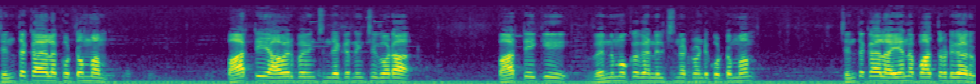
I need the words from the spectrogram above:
చింతకాయల కుటుంబం పార్టీ ఆవిర్భవించిన దగ్గర నుంచి కూడా పార్టీకి వెన్నుముక్కగా నిలిచినటువంటి కుటుంబం చింతకాయల అయ్యన్న పాత్రుడు గారు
